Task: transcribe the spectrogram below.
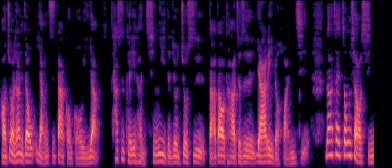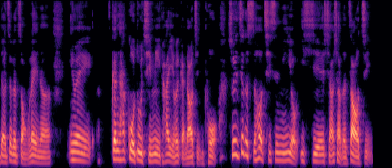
好，就好像你在养一只大狗狗一样，它是可以很轻易的就就是达到它就是压力的缓解。那在中小型的这个种类呢，因为跟它过度亲密，它也会感到紧迫，所以这个时候其实你有一些小小的造景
